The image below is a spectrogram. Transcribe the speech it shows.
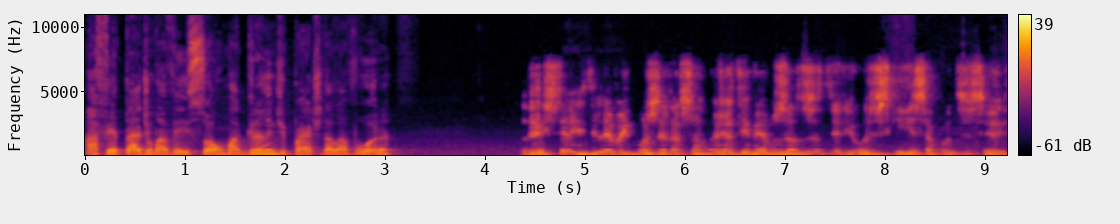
afetar de uma vez só uma grande parte da lavoura? Alex, se a gente levar em consideração, nós já tivemos anos anteriores que isso aconteceu e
